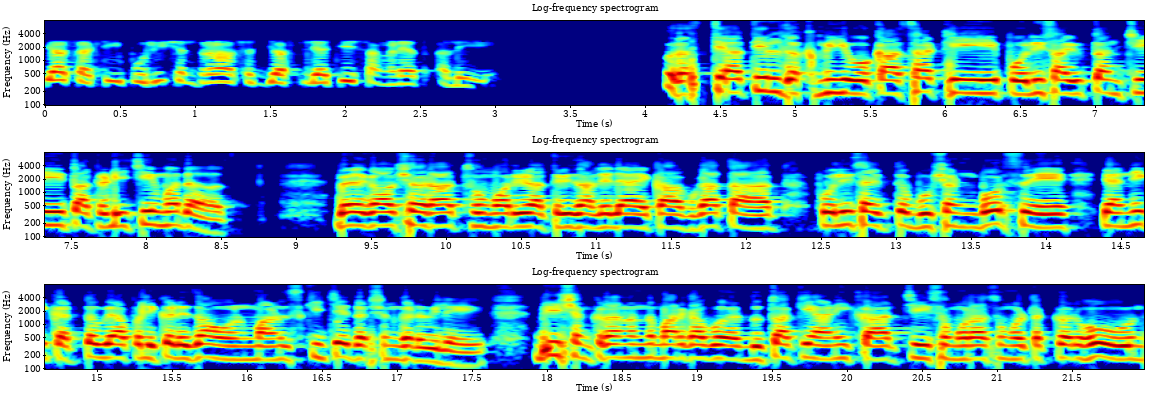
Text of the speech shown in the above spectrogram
यासाठी पोलीस यंत्रणा सज्ज असल्याचे सांगण्यात आले. रस्त्यातील जखमी युवकासाठी पोलीस आयुक्तांची तातडीची मदत बेळगाव शहरात सोमवारी रात्री झालेल्या एका अपघातात पोलीस आयुक्त भूषण बोरसे यांनी कर्तव्यापलीकडे जाऊन माणुसकीचे दर्शन घडविले. बी. शंकरानंद मार्गावर दुचाकी आणि कारची समोरासमोर टक्कर होऊन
